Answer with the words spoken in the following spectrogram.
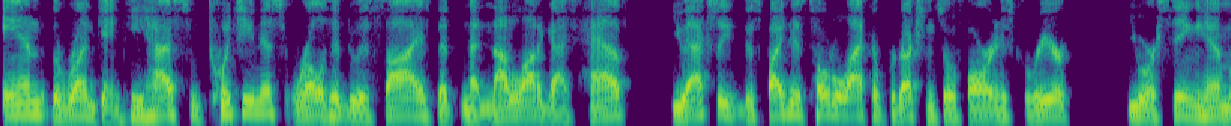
and the run game. He has some twitchiness relative to his size that not, a lot of guys have. You actually, despite his total lack of production so far in his career, You are seeing him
